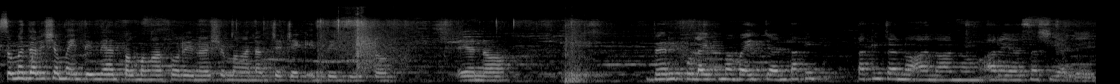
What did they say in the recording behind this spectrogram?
So madali siya maintindihan pag mga foreigners yung mga nag-check-in din dito. Ayan, oh. Very polite, mabait yan. Taki, taki no, ano, ano, area sa siya din.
